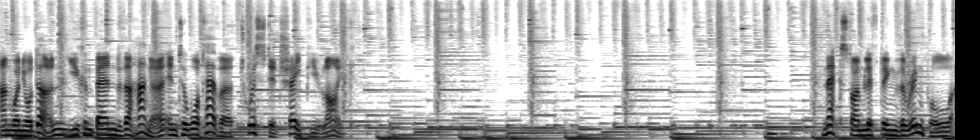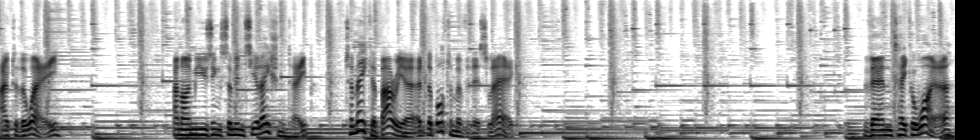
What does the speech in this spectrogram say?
And when you're done, you can bend the hanger into whatever twisted shape you like. Next I'm lifting the ring pull out of the way and I'm using some insulation tape to make a barrier at the bottom of this leg. Then take a wire.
